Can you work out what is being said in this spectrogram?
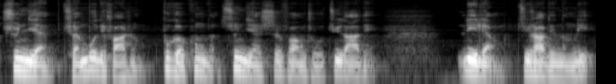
瞬间全部的发生，不可控的，瞬间释放出巨大的力量、巨大的能力，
